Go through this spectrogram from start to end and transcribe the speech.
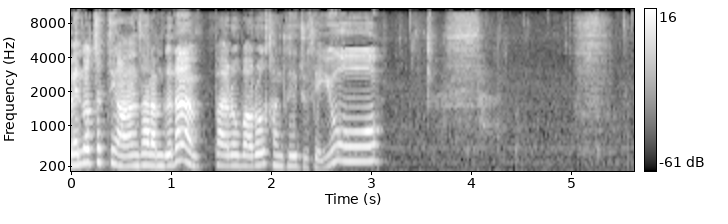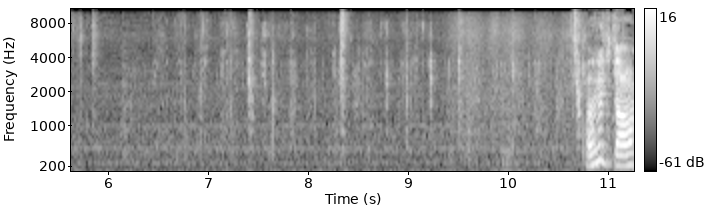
매너 채팅 안 한 사람들은 바로 바로 강퇴해주세요. 맛있다.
